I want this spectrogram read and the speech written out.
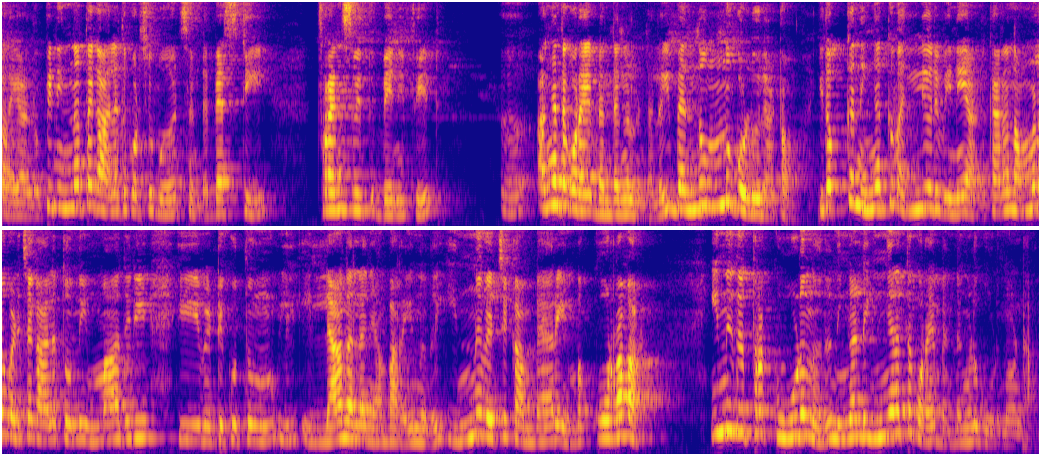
പറയാനുള്ളൂ. പിന്നെ ഇന്നത്തെ കാലത്ത് കുറച്ച് വേർഡ്സ് ഉണ്ട്. ബെസ്റ്റി ഫ്രണ്ട്സ് വിത്ത് ബെനിഫിറ്റ് അങ്ങനത്തെ കുറേ ബന്ധങ്ങളുണ്ടല്ലോ. ഈ ബന്ധം ഒന്നും കൊള്ളൂല കേട്ടോ. ഇതൊക്കെ നിങ്ങൾക്ക് വലിയൊരു വിനയാണ്. കാരണം നമ്മൾ പഠിച്ച കാലത്തൊന്നും ഇമാതിരി ഈ വെട്ടിക്കുത്തും ഇല്ല എന്നല്ല ഞാൻ പറയുന്നത്. ഇന്ന് വെച്ച് കമ്പയർ ചെയ്യുമ്പോൾ കുറവാണ്. ഇന്ന് ഇത് ഇത്ര കൂടുന്നത് നിങ്ങളുടെ ഇങ്ങനത്തെ കുറേ ബന്ധങ്ങൾ കൂടുന്നതുകൊണ്ടാണ്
